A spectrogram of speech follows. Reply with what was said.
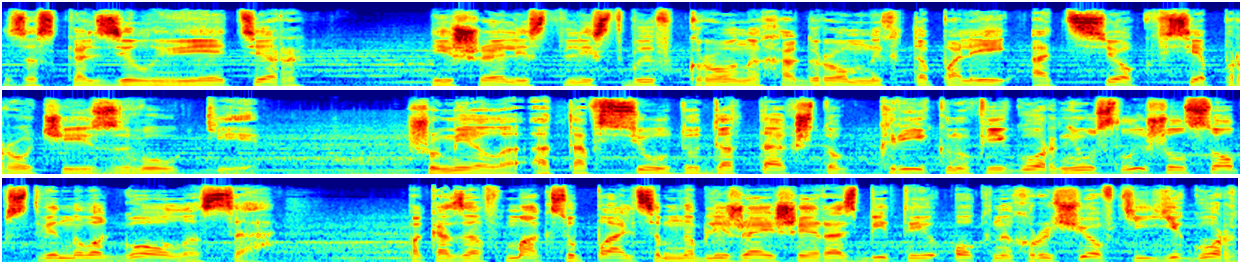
заскользил ветер, и шелест листвы в кронах огромных тополей отсек все прочие звуки — шумело отовсюду, да так, что, крикнув, Егор не услышал собственного голоса. Показав Максу пальцем на ближайшие разбитые окна хрущевки, Егор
